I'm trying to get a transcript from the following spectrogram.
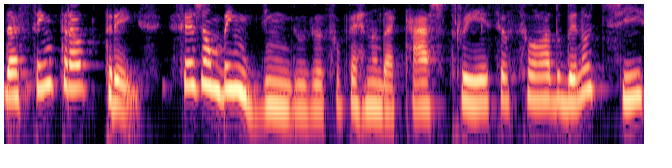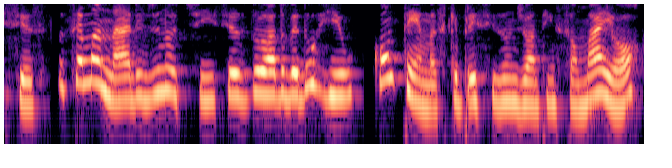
Da Central 3. Sejam bem-vindos. Eu sou Fernanda Castro e esse é o seu Lado B Notícias, o semanário de notícias do Lado B do Rio, com temas que precisam de uma atenção maior,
